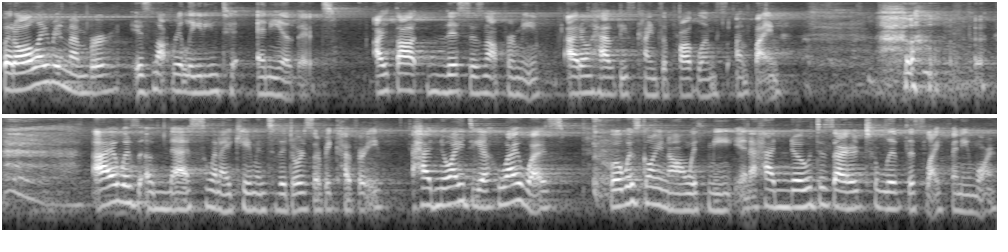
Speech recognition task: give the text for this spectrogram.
but all I remember is not relating to any of it. I thought, this is not for me. I don't have these kinds of problems. I'm fine. I was a mess when I came into the doors of recovery. I had no idea who I was, what was going on with me, and I had no desire to live this life anymore.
